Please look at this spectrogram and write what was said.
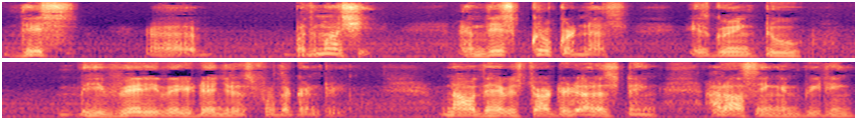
This uh, badmashi and this crookedness is going to be very, very dangerous for the country. Now they have started arresting, harassing, and beating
